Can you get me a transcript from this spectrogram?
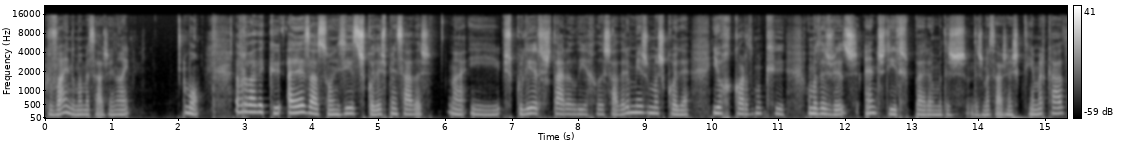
que vem de uma massagem, não é? Bom, a verdade é que as ações e as escolhas pensadas é? e escolher estar ali relaxada era mesmo uma escolha. E eu recordo-me que uma das vezes, antes de ir para uma das, das massagens que tinha marcado,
